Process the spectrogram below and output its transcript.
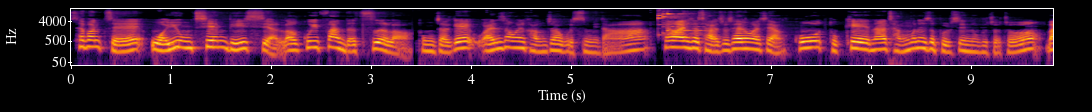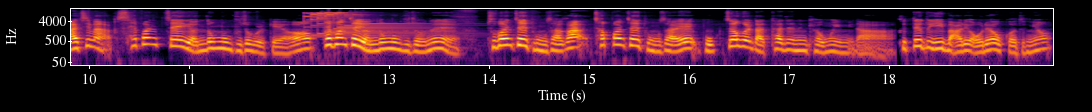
세 번째, 我用铅笔写了规范的字了. 동작의 완성을 강조하고 있습니다. 회화에서 자주 사용하지 않고 독해나 장문에서 볼 수 있는 구조죠. 마지막 세 번째 연동문 구조 볼게요. 세 번째 연동문 구조는 두 번째 동사가 첫 번째 동사의 목적을 나타내는 경우입니다. 그때도 이 말이 어려웠거든요.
